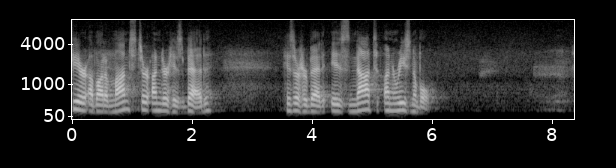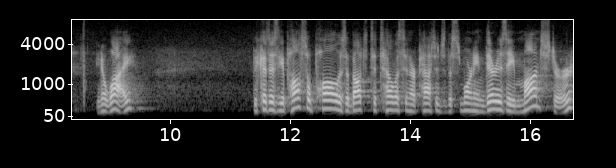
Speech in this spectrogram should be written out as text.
fear about a monster under his bed, his or her bed, is not unreasonable. You know why? Because as the Apostle Paul is about to tell us in our passage this morning, there is a monster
